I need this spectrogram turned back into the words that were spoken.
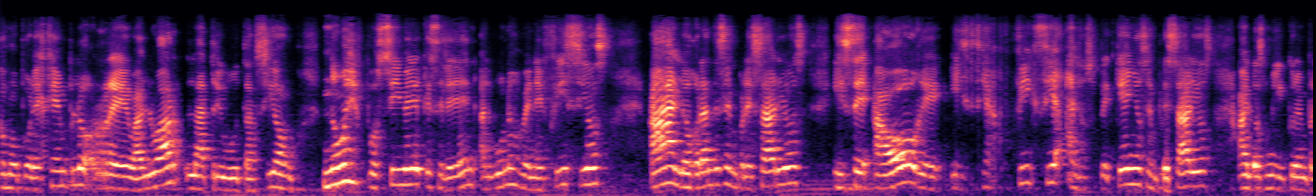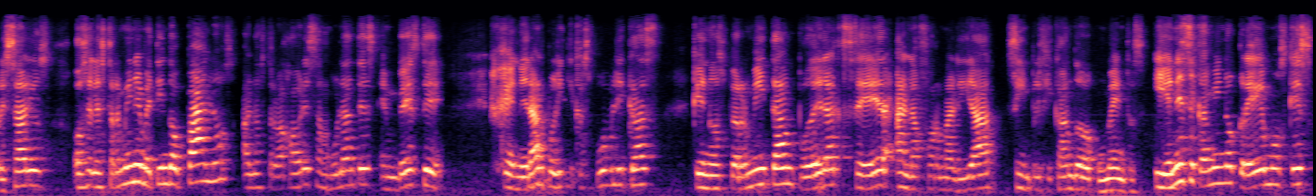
como por ejemplo reevaluar la tributación. No es posible que se le den algunos beneficios a los grandes empresarios y se ahogue y se asfixie a los pequeños empresarios, a los microempresarios, o se les termine metiendo palos a los trabajadores ambulantes en vez de generar políticas públicas que nos permitan poder acceder a la formalidad simplificando documentos. Y en ese camino creemos que es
